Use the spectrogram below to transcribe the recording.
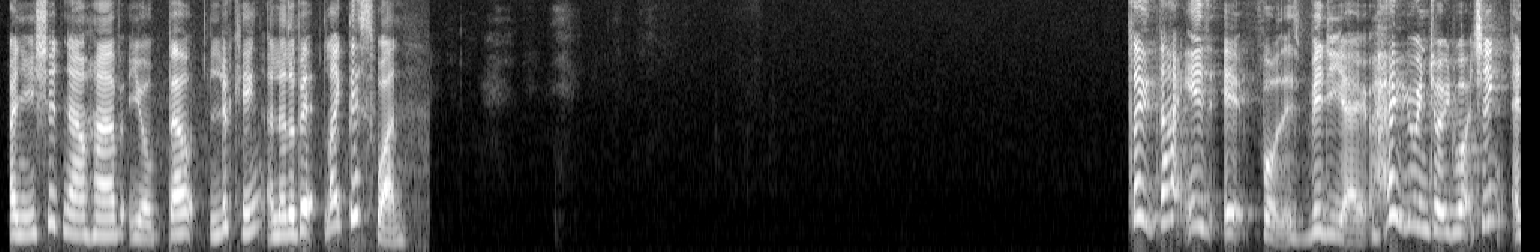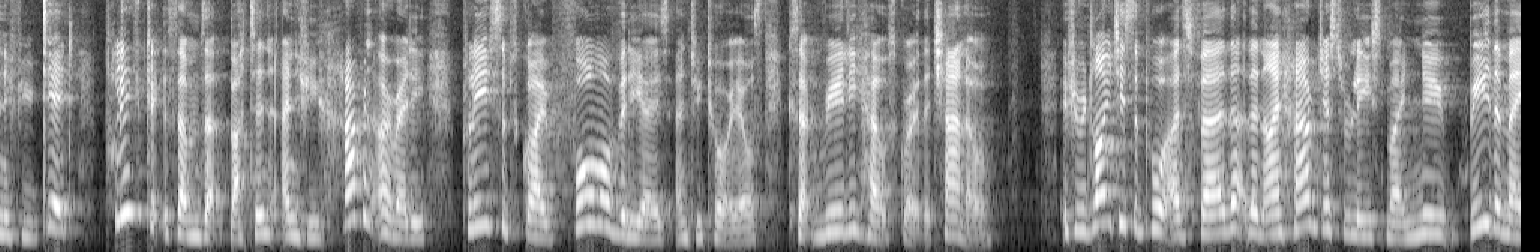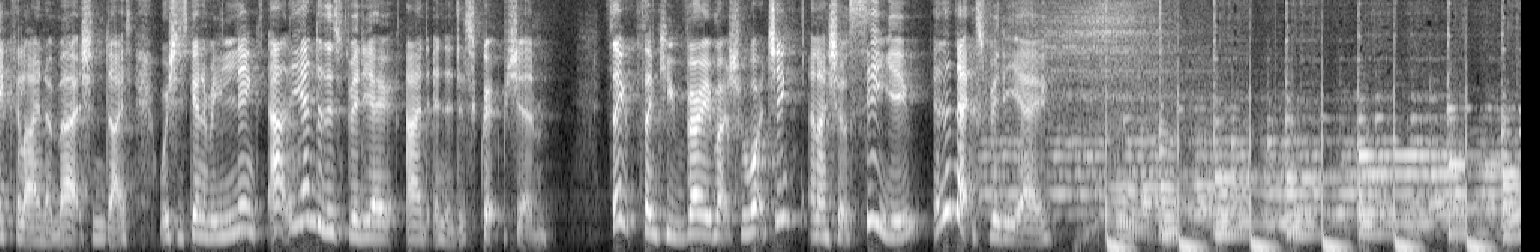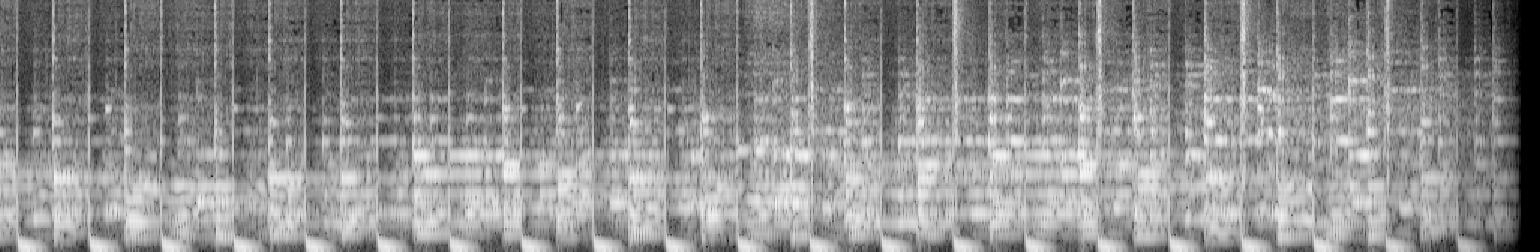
And you should now have your belt looking a little bit like this one. So that is it for this video. I hope you enjoyed watching and if you did, please click the thumbs up button and if you haven't already, please subscribe for more videos and tutorials because that really helps grow the channel. If you would like to support us further, then I have just released my new Be the Maker line of merchandise, which is going to be linked at the end of this video and in the description. So thank you very much for watching and I shall see you in the next video.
